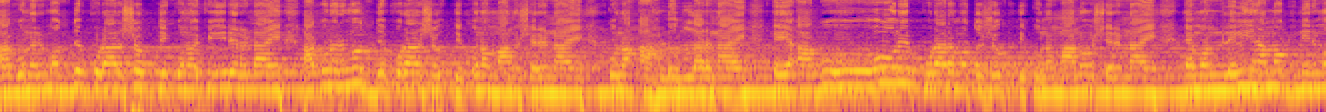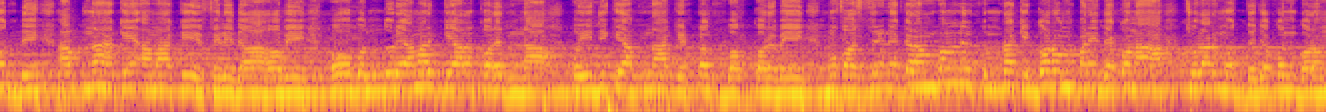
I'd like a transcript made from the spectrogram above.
আগুনের মধ্যে পোড়ার শক্তি কোনো পীরের নাই। আগুনের মধ্যে পোড়ার শক্তি কোনো মানুষের নাই, কোনো আহলুল্লার নাই। এই আগুনে পোড়ার মতো শক্তি কোনো মানুষের নাই। এমন লেলিহান অগ্নির মধ্যে আপনাকে, আমাকে ফেলে দেওয়া হবে। ও বন্ধুরে, আমার খেয়াল করেন না ওই দিকে আপনাকে টকবক করবে। মুফাসরিন বললেন, তোমরা কি গরম পানি দেখো না। চুলার মধ্যে যখন গরম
